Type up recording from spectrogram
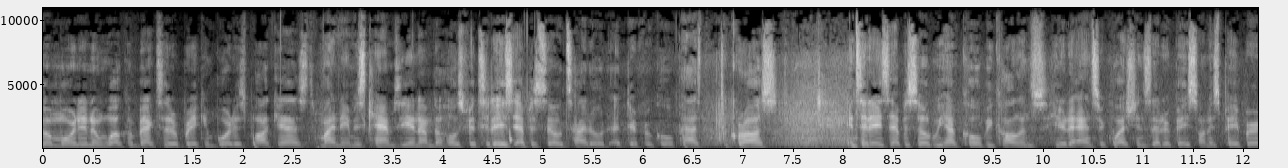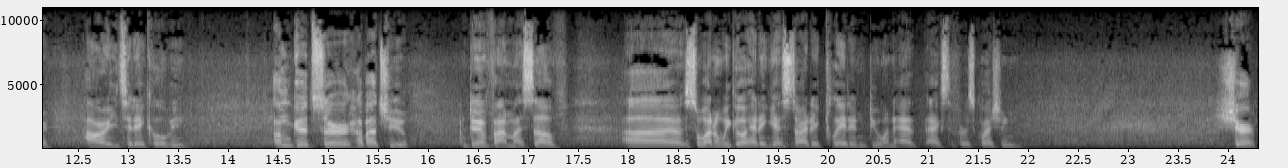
Good morning and welcome back to the Breaking Borders podcast. My name is Kamzi and I'm the host for today's episode titled A Difficult Path to Cross. In today's episode, we have Colby Collins here to answer questions that are based on his paper. How are you today, Colby? I'm good, sir. How about you? I'm doing fine myself. Uh, so why don't we go ahead and get started? Clayton, do you want to ask the first question? Sure.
